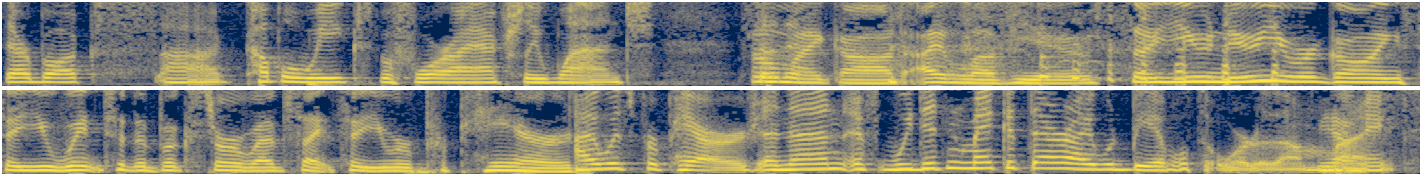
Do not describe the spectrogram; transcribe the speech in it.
their books uh, a couple weeks before I actually went. So oh that- my God, I love you. so you knew you were going, so you went to the bookstore website, so you were prepared. I was prepared. And then if we didn't make it there, I would be able to order them, Yes. right?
